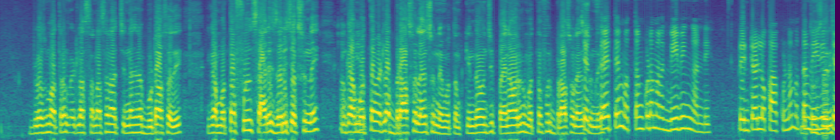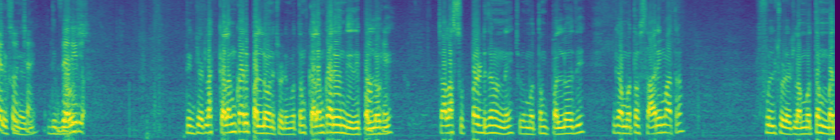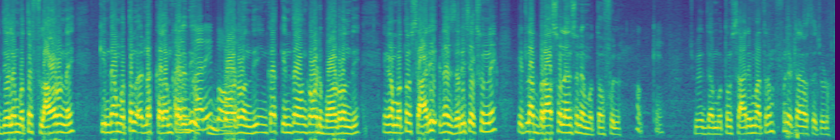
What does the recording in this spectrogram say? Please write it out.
బ్లౌజ్ మాత్రం ఇట్లా సన్న సన్న చిన్న చిన్న బూటా వస్తుంది. ఇంకా మొత్తం ఫుల్ శారీ జరీ చెక్స్ ఉన్నాయి. ఇంకా మొత్తం ఇట్లా బ్రాసో లైన్స్ ఉన్నాయి మొత్తం. కింద నుంచి పైన వరకు మొత్తం ఫుల్ బ్రాసో లైన్స్ ఉన్నాయి. అయితే మొత్తం కూడా మనకు వీవింగ్ అండి. ప్రింటెడ్లో కాకుండా మొత్తం వీవింగ్ చెక్స్ ఉన్నాయి. వచ్చాయి. జరీలో దీనికి ఇట్లా కలంకారీ పళ్ళు అని చూడండి మొత్తం కలంకారీ ఉంది ఇది పల్లోకి. చాలా సూపర్ డిజైన్ ఉన్నాయి. చూడు మొత్తం పళ్ళు అది. ఇంకా మొత్తం సారీ మాత్రం ఫుల్ చూడు ఇట్లా మొత్తం మధ్యలో మొత్తం ఫ్లవర్ ఉన్నాయి. కింద మొత్తం ఇట్లా కలంకారీది. బార్డర్ ఉంది. ఇంకా కింద ఇంకొకటి బార్డర్ ఉంది. ఇంకా మొత్తం సారీ ఇట్లా జరీ చెక్స్ ఉన్నాయి. ఇట్లా బ్రాసో లైన్స్ ఉన్నాయి మొత్తం ఫుల్ ఇది మొత్తం సారీ మాత్రం ఫుల్ ఎట్లా వస్తాయి చూడు.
